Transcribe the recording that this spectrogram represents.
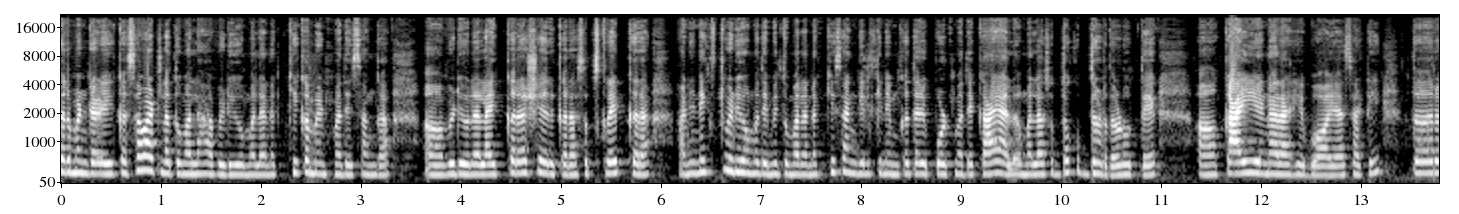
तर मंडळी कसा वाटला तुम्हाला हा व्हिडिओ मला नक्की कमेंटमध्ये सांगा. व्हिडिओला लाईक करा शेअर करा सबस्क्राईब करा. आणि नेक्स्ट व्हिडिओमध्ये मी तुम्हाला नक्की सांगेल की नेमकं त्या रिपोर्टमध्ये काय आलं. मलासुद्धा खूप धडधड होते. काय येणार आहे बुवा यासाठी. तर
